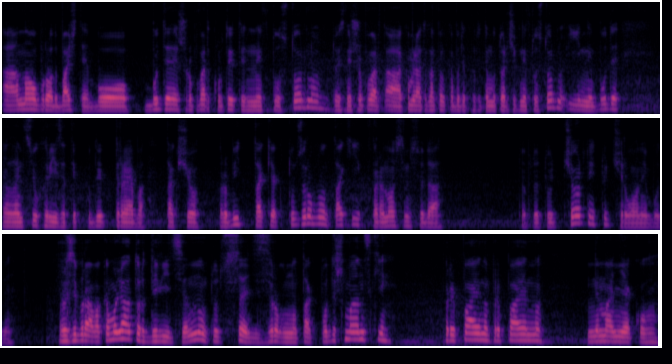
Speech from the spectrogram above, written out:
а наоборот, бачите, бо буде шуруповерт крутити не в ту сторону, тобто не шуруповерт, а акумуляторна пилка буде крутити моторчик не в ту сторону і не буде ланцюг різати куди треба. Так що робіть так, як тут зроблено, так і переносимо сюди. Тобто тут чорний, тут червоний буде. Розібрав акумулятор, дивіться, ну тут все зроблено так по-дешманськи. Припаяно, припаяно. Нема ніякого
